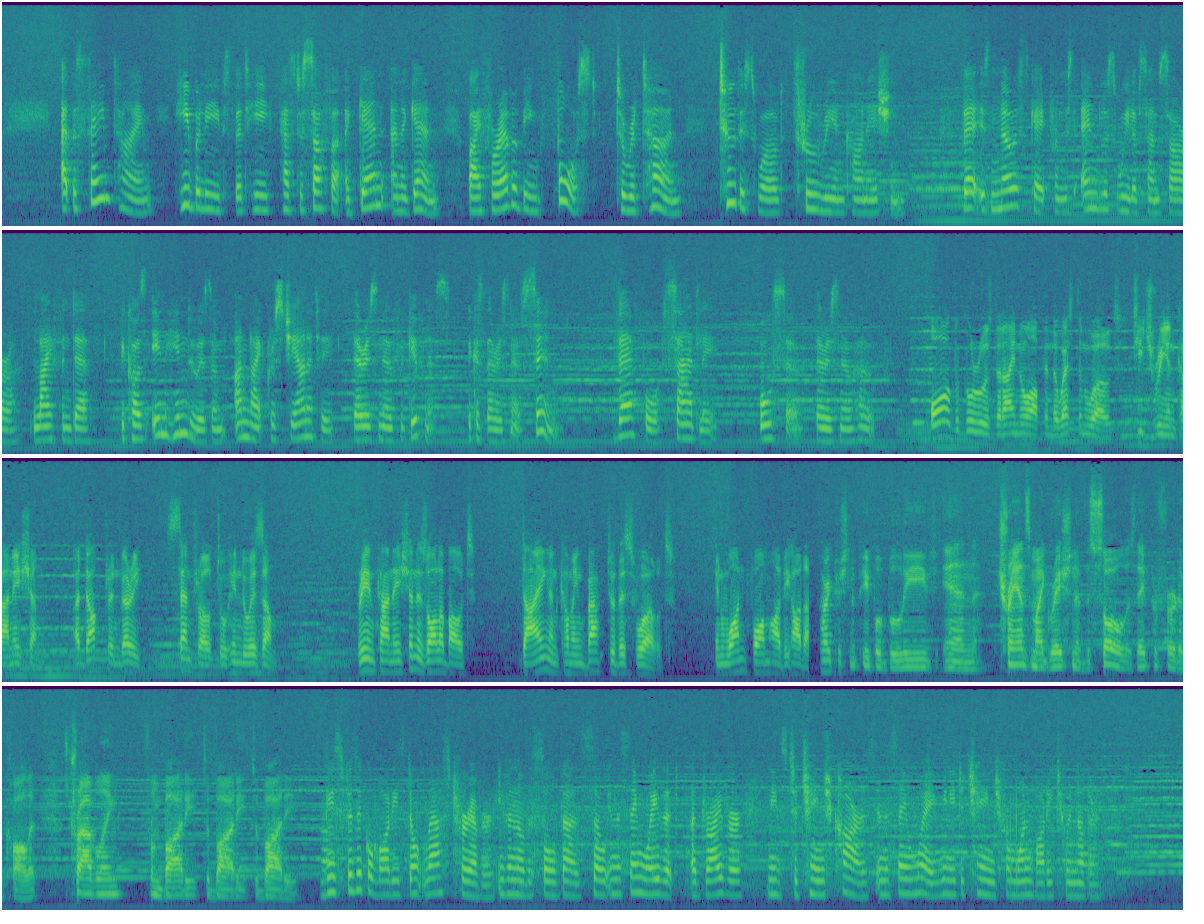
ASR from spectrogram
at the same time he believes that he has to suffer again and again by forever being forced to return to this world through reincarnation. There is no escape from this endless wheel of samsara, life and death, because in Hinduism, unlike Christianity, there is no forgiveness, because there is no sin. Therefore, sadly, also there is no hope. All the gurus that I know of in the Western world teach reincarnation, a doctrine very central to Hinduism. Reincarnation is all about dying and coming back to this world in one form or the other. Hare Krishna people believe in transmigration of the soul, as they prefer to call it, traveling from body to body to body. These physical bodies don't last forever, even though the soul does. So in the same way that a driver needs to change cars, in the same way we need to change from one body to another.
